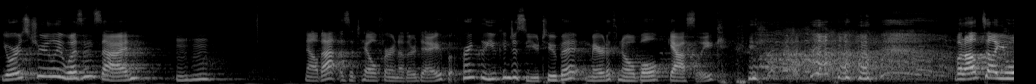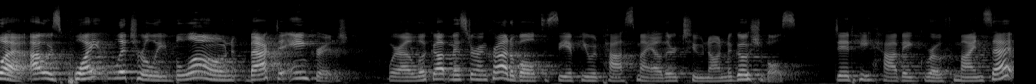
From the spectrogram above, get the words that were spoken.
Yours truly was inside. Mm-hmm. Now, that is a tale for another day, but frankly, you can just YouTube it Meredith Noble, gas leak. but I'll tell you what, I was quite literally blown back to Anchorage, where I look up Mr. Incredible to see if he would pass my other two non negotiables. Did he have a growth mindset?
